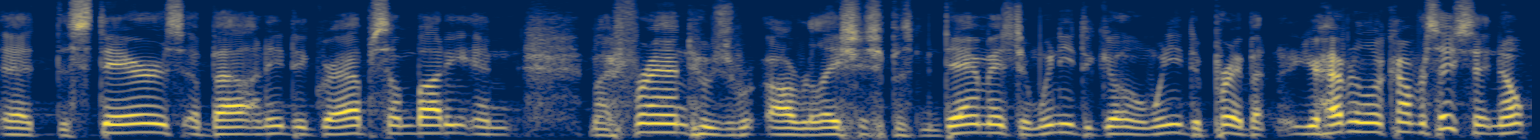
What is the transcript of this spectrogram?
at the stairs about, I need to grab somebody and my friend whose our relationship has been damaged and we need to go and we need to pray. But you're having a little conversation saying, nope,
